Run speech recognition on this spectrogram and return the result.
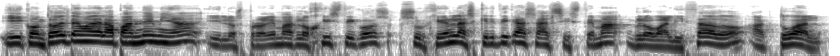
Y con todo el tema de la pandemia y los problemas logísticos, surgieron las críticas al sistema globalizado actual,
